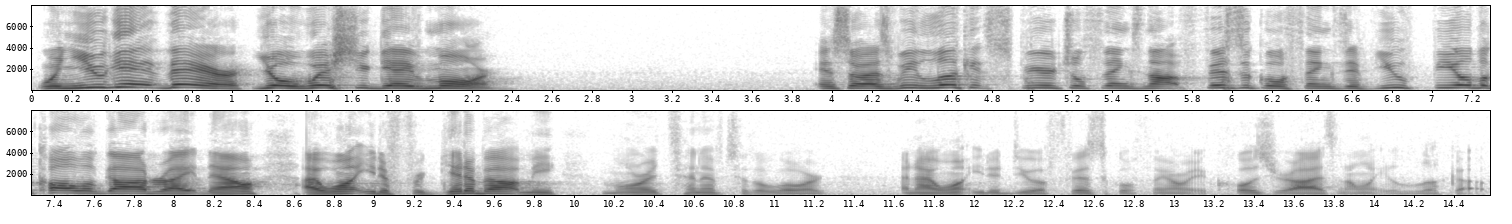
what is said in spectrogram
When you get there, you'll wish you gave more. And so, as we look at spiritual things, not physical things, if you feel the call of God right now, I want you to forget about me, more attentive to the Lord, and I want you to do a physical thing. I want you to close your eyes and I want you to look up.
